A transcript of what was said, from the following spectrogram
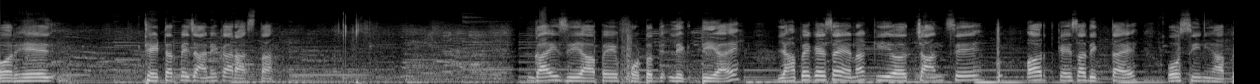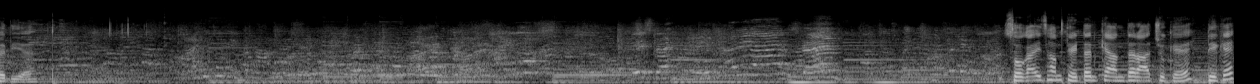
और ये थिएटर पे जाने का रास्ता। गाइस यहाँ पे फ़ोटो लिख दिया है। यहाँ पे कैसा है ना कि चाँद से अर्थ कैसा दिखता है, वो सीन यहाँ पे दिया है। सो so गाइज़ हम थिएटर के अंदर आ चुके हैं, ठीक है?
